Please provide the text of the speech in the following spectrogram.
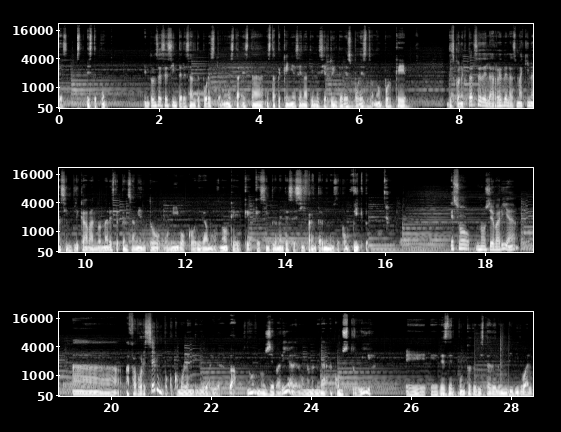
este, este, punto. Entonces es interesante por esto, ¿no? Esta, esta, esta pequeña escena tiene cierto interés por esto, ¿no? Porque desconectarse de la red de las máquinas implica abandonar este pensamiento unívoco, digamos, ¿no? Que, que, simplemente se cifra en términos de conflicto. Eso nos llevaría a, a, favorecer un poco como la individualidad, ¿no? Nos llevaría de alguna manera a construir eh, eh, desde el punto de vista de lo individual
